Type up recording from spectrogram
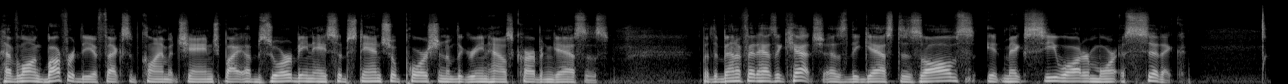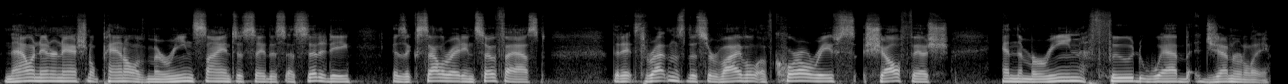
have long buffered the effects of climate change by absorbing a substantial portion of the greenhouse carbon gases. But the benefit has a catch. As the gas dissolves, it makes seawater more acidic. Now, an international panel of marine scientists say this acidity is accelerating so fast that it threatens the survival of coral reefs, shellfish, and the marine food web generally.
